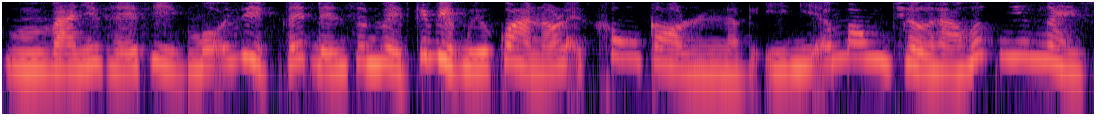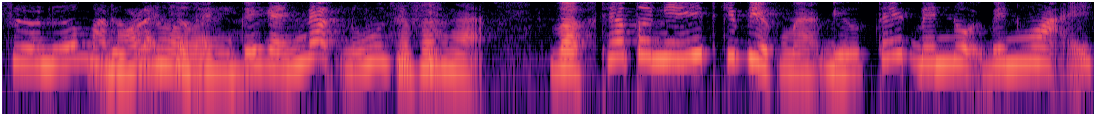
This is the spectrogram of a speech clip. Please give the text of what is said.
Và như thế thì mỗi dịp Tết đến xuân về cái việc biếu quà nó lại không còn là cái ý nghĩa mong chờ hào hức như ngày xưa nữa mà đúng nó lại rồi. trở thành một cái gánh nặng đúng không chị? Vâng ạ. Vâng, theo tôi nghĩ cái việc mà biếu Tết bên nội bên ngoại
